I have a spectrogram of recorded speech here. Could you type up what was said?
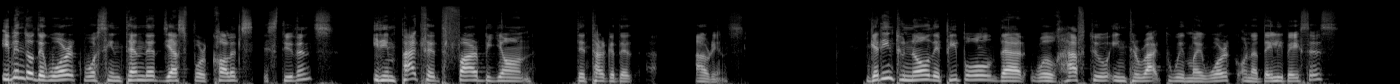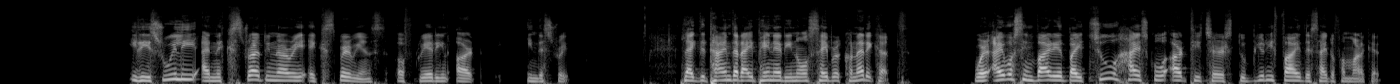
Even though the work was intended just for college students, it impacted far beyond the targeted audience. Getting to know the people that will have to interact with my work on a daily basis, it is really an extraordinary experience of creating art in the street. Like the time that I painted in Old Saybrook, Connecticut, where I was invited by two high school art teachers to beautify the site of a market.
